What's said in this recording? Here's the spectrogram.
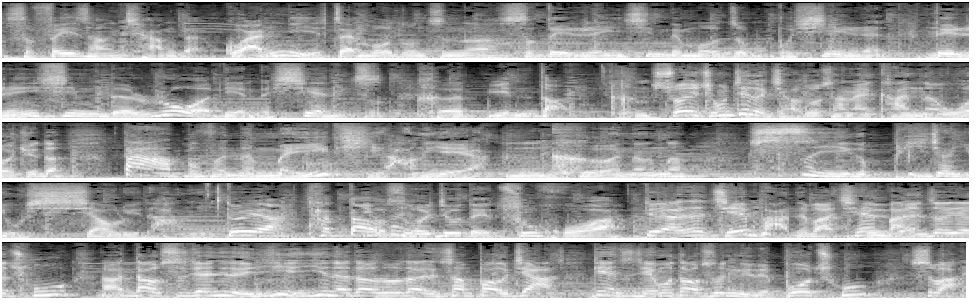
是非常强的。管理在某种程度上是对人性的某种不信任，对人性的弱点的限制和引导。所以从这个角度上来看呢，我觉得大部分的媒体行业啊，可能呢是一个比较有效率的行业。对啊，他到时候就得出活啊。对啊，这截板对吧？签板了之后要出啊，到时间就得印，印了到时候到底上报价，电视节目到时候你得播出，是吧？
